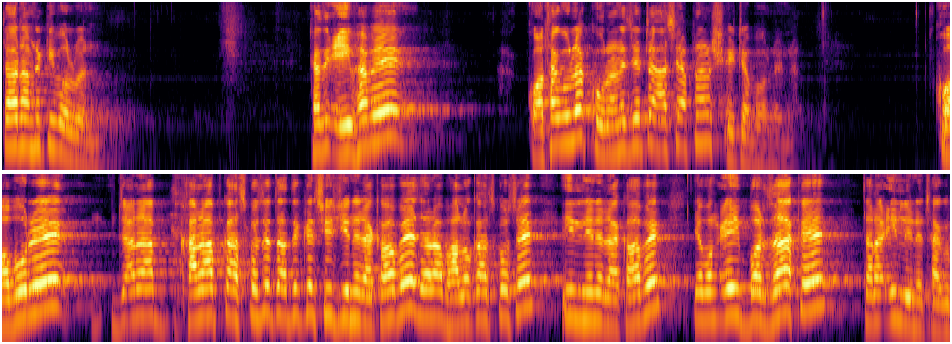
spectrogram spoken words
তাহলে আপনি কি বলবেন? কাজে এইভাবে কথাগুলো কোরআনে যেটা আছে, আপনারা সেইটা বলেন। কবরে যারা খারাপ কাজ করছে তাদেরকে সিজিনে রাখা হবে, যারা ভালো কাজ করছে ইলিনে রাখা হবে এবং এই বরজাকে তারা ইলিনে থাকবে।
